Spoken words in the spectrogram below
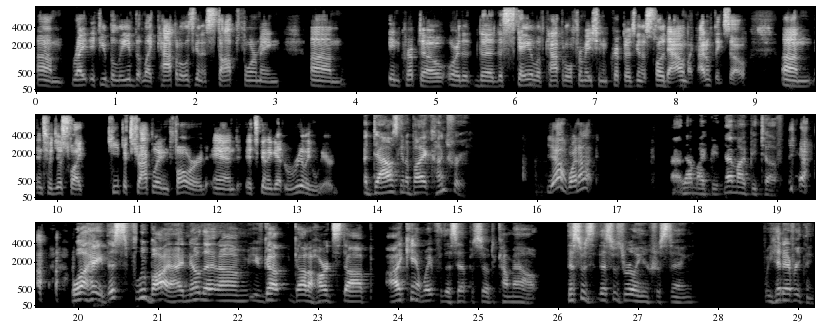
um, right? If you believe that like capital is going to stop forming um, in crypto, or the, the the scale of capital formation in crypto is going to slow down, like I don't think so. Um, and so just like keep extrapolating forward, and it's going to get really weird a DAO's going to buy a country. Yeah, why not? Uh, that might be that might be tough. Yeah. well, hey, this flew by. I know that um, you've got got a hard stop. I can't wait for this episode to come out. This was this was really interesting. We hit everything:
